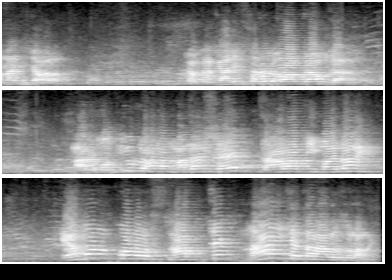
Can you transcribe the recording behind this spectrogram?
ওনার হিসাব আলাদা। ডক্টর গালিব স্যার হলো অলরাউন্ডার আর মতিউর রহমান মাদানী সাহেব দাওয়াতি ময়দানে এমন কোন সাবজেক্ট নাই যে তার আলোচনা নেই।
